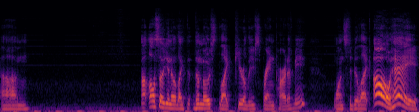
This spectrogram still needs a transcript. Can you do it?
Um, uh, also, you know, like the, the most like pure Leafs brain part of me wants to be like, oh hey,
